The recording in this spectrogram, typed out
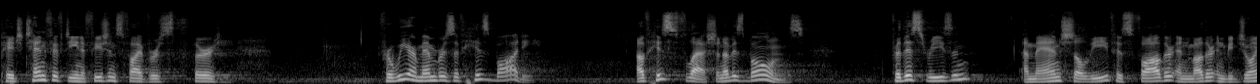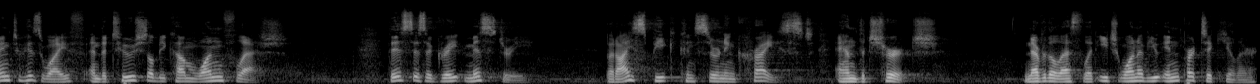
Page 1015, Ephesians 5, verse 30. For we are members of his body, of his flesh, and of his bones. For this reason, a man shall leave his father and mother and be joined to his wife, and the two shall become one flesh. This is a great mystery, but I speak concerning Christ and the church. Nevertheless, let each one of you in particular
